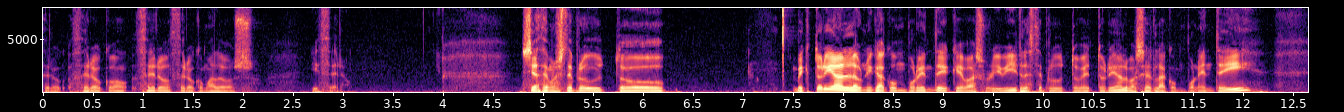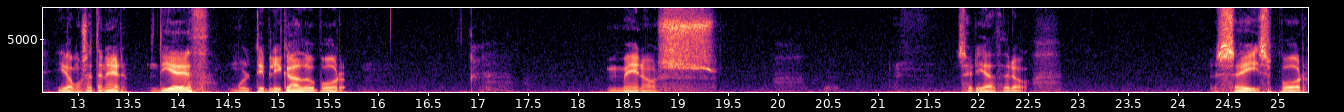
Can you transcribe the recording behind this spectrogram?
0, 0, 0,2 y 0. Si hacemos este producto vectorial, la única componente que va a sobrevivir de este producto vectorial va a ser la componente i, y vamos a tener 10 multiplicado por menos sería 0, 6 por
